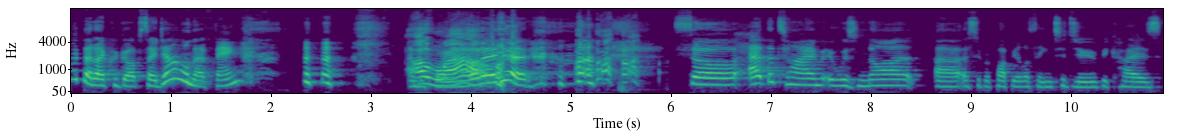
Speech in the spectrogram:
I bet I could go upside down on that thing. oh, wow. You know what I did. so at the time, it was not uh, a super popular thing to do because,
